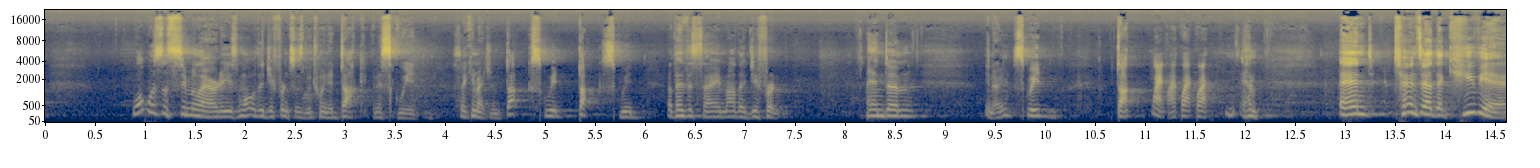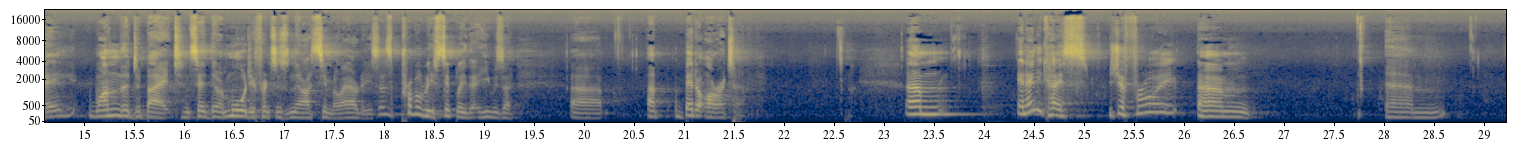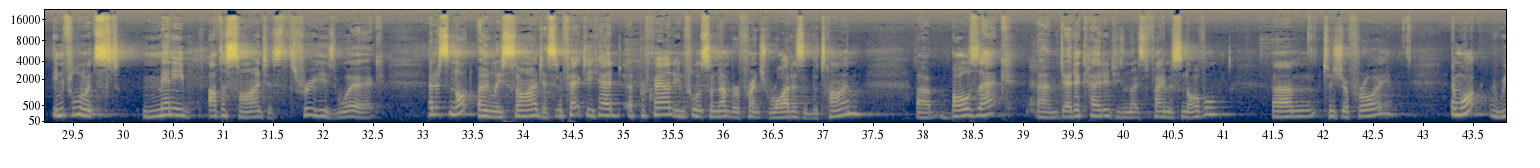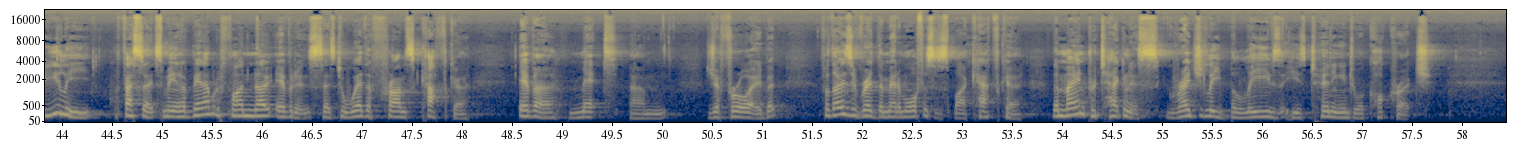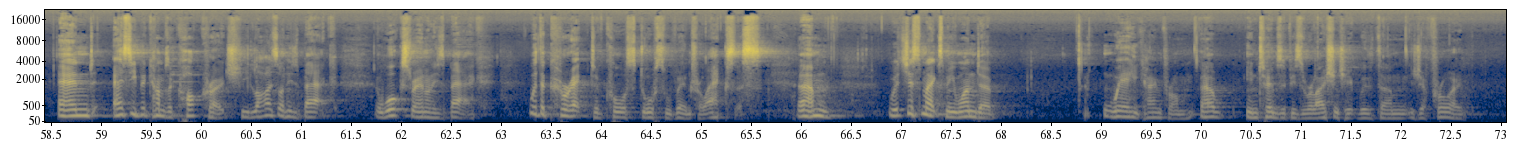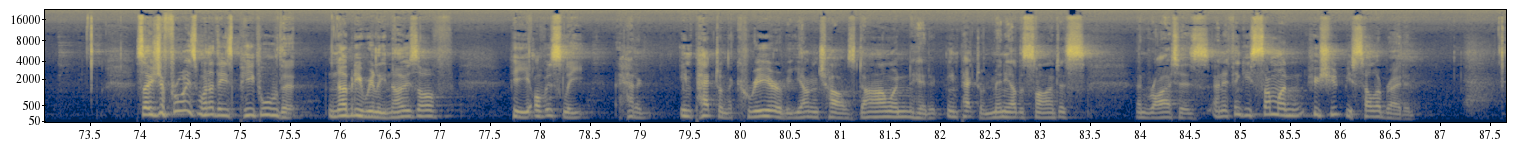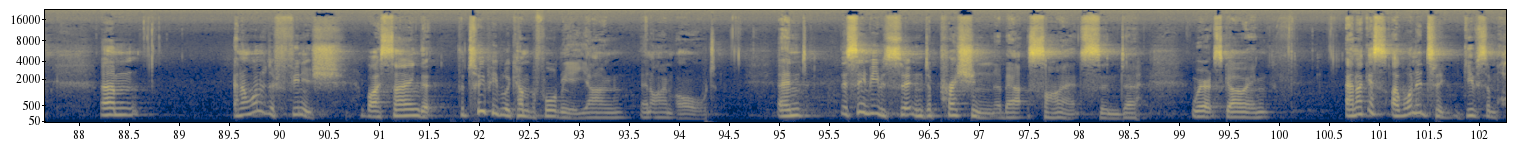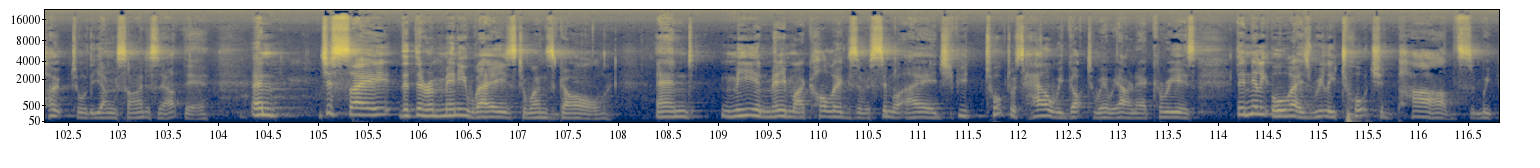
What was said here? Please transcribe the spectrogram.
what was the similarities and what were the differences between a duck and a squid? So you can imagine duck, squid, duck, squid. Are they the same? Are they different? And, um, you know, squid, duck, quack, quack, quack, quack. And turns out that Cuvier won the debate and said there are more differences than there are similarities. It's probably simply that he was a, uh, a better orator. Um, in any case, Geoffroy um, um, influenced many other scientists through his work. And it's not only scientists. In fact, he had a profound influence on a number of French writers of the time. Uh, Balzac um, dedicated his most famous novel um, to Geoffroy. And what really fascinates me, and I've been able to find no evidence as to whether Franz Kafka ever met um, Geoffroy, but for those who've read The Metamorphosis by Kafka, the main protagonist gradually believes that he's turning into a cockroach. And as he becomes a cockroach, he lies on his back and walks around on his back with a correct, of course, dorsal ventral axis, um, which just makes me wonder where he came from uh, in terms of his relationship with um, Geoffroy. So, Geoffroy is one of these people that nobody really knows of. He obviously had an impact on the career of a young Charles Darwin, he had an impact on many other scientists and writers, and I think he's someone who should be celebrated. Um, and I wanted to finish by saying that the two people who come before me are young and I'm old. And there seems to be a certain depression about science and uh, where it's going. And I guess I wanted to give some hope to all the young scientists out there and just say that there are many ways to one's goal. And me and many of my colleagues of a similar age, if you talk to us how we got to where we are in our careers, they're nearly always really tortured paths. And we,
